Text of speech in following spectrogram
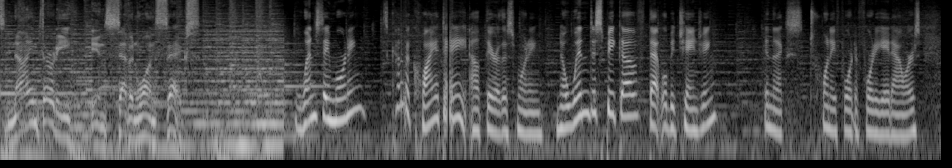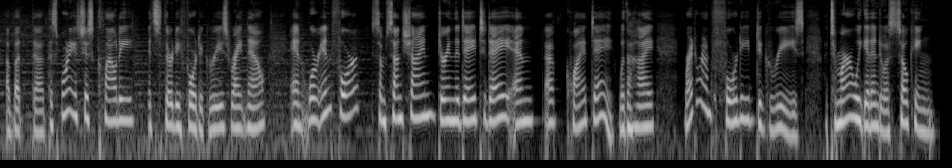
It's 9:30 in 716. Wednesday morning, it's kind of a quiet day out there this morning. No wind to speak of. That will be changing in the next 24 to 48 hours. Uh, but uh, this morning it's just cloudy. It's 34 degrees right now. And we're in for some sunshine during the day today and a quiet day with a high right around 40 degrees. Tomorrow we get into a soaking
